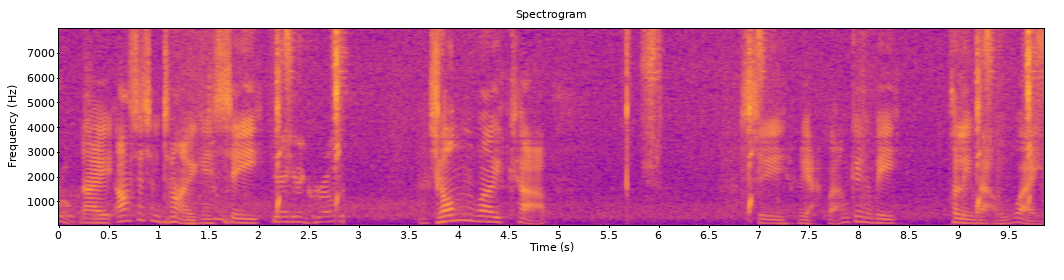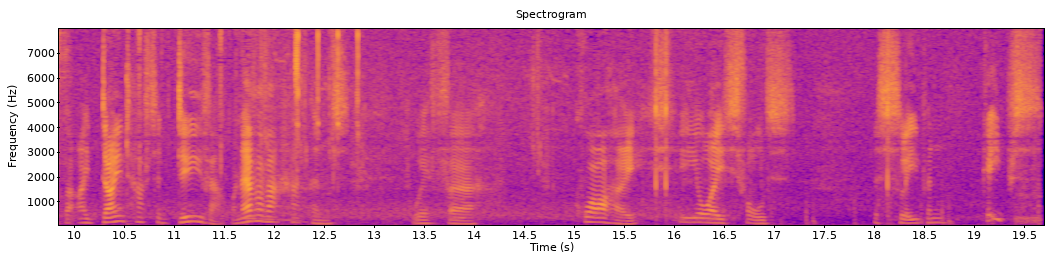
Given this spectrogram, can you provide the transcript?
growth. Now, after some time, you can see Gagging and grow. John woke up to yeah, but I'm going to be pulling that away, but I don't have to do that. Whenever that happens with uh, Quaho, he always falls asleep and keeps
